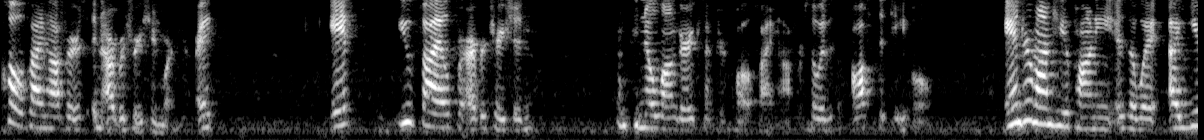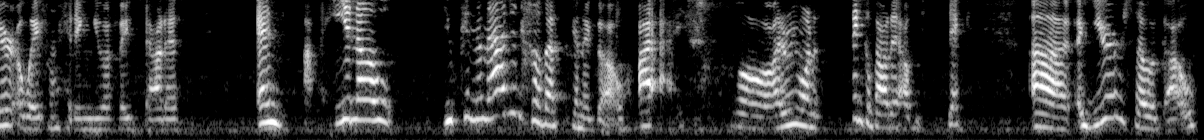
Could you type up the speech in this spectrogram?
qualifying offers and arbitration work, right? If you file for arbitration, you can no longer accept your qualifying offer, so it is off the table. Andrew Mangiapane is away a year away from hitting UFA status, and you know you can imagine how that's going to go. I, I, oh, I don't even want to think about it. I'll be sick. Uh, a year or so ago,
